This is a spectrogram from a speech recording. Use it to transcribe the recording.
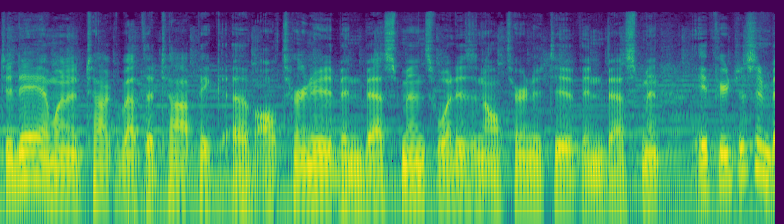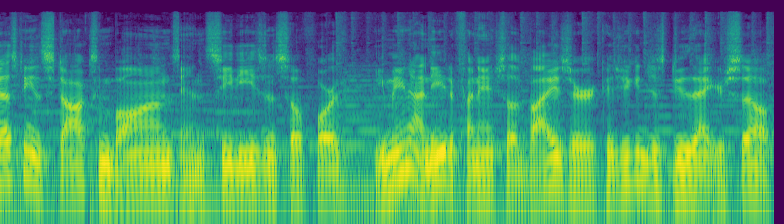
Today, I want to talk about the topic of alternative investments. What is an alternative investment? If you're just investing in stocks and bonds and CDs and so forth, you may not need a financial advisor because you can just do that yourself.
